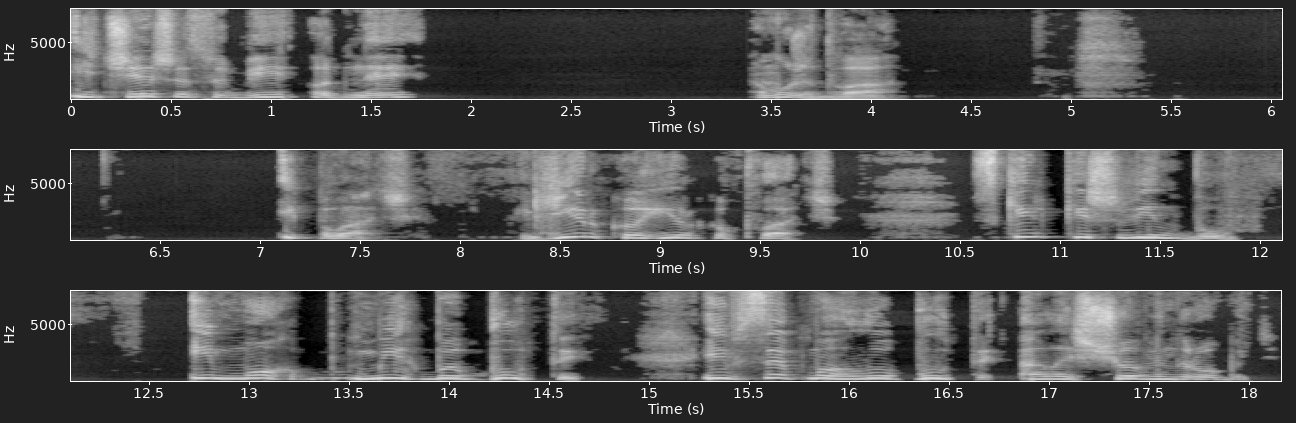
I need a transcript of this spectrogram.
і чеше собі одне, а може два. І плаче. Гірко-гірко плаче. Скільки ж він був і мог, міг би бути, і все б могло бути, але що він робить?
